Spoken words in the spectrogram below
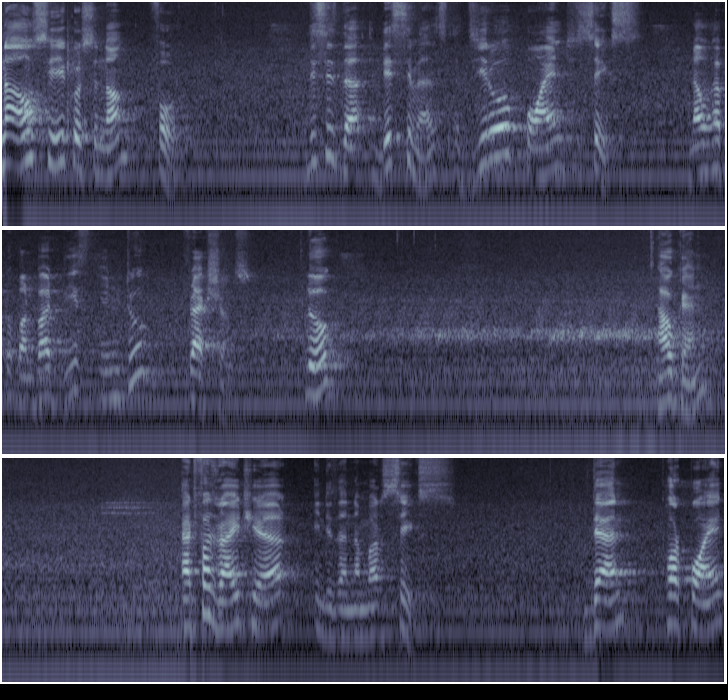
Now see question number 4. this is the decimals 0.6. Now we have to convert this into fractions. Look, how can at first write here integer number 6 then for point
